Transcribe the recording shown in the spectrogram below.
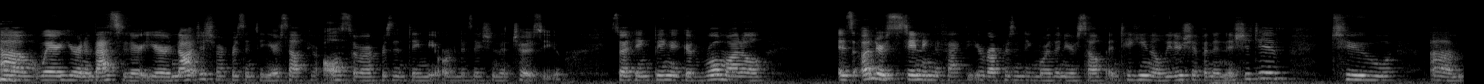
um, where you're an ambassador. You're not just representing yourself, you're also representing the organization that chose you. So I think being a good role model is understanding the fact that you're representing more than yourself and taking the leadership and initiative to um,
